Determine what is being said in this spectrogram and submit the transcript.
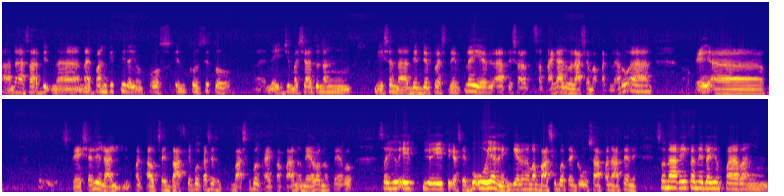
uh, nasabi, na nabanggit nila yung pros and cons ito. Uh, medyo masyado ng minsan na de-depress na yung player at sa, sa tagal wala siya mapaglaruan Okay, uh, especially lalo pag outside basketball kasi basketball kahit pa paano meron no pero sa UAP, UAP kasi buo yan eh hindi na naman basketball pinag-uusapan natin eh so nakita nila yung parang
